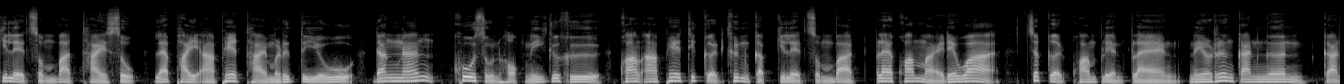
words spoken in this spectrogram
กิเลสสมบัติทายสุข และภัยอาเพศทายมฤตยู ดังนั้น คู่ 06 นี้ก็คือ ความอาเพศที่เกิดขึ้นกับกิเลสสมบัติ แปลความหมายได้ว่า จะเกิดความเปลี่ยนแปลง ในเรื่องการเงิน การ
